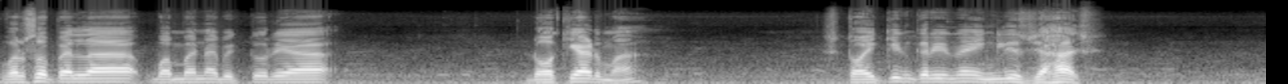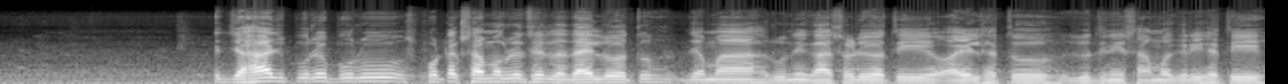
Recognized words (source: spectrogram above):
વર્ષો પહેલાં બોમ્બેના વિક્ટોરિયા ડોકયાર્ડમાં સ્ટોઇકિન કરીને ઇંગ્લિશ જહાજ જહાજ પૂરેપૂરું સ્ફોટક સામગ્રીથી લદાયેલું હતું. જેમાં રૂની ઘાસળીઓ હતી, ઓઇલ હતું, યુદ્ધની સામગ્રી હતી.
